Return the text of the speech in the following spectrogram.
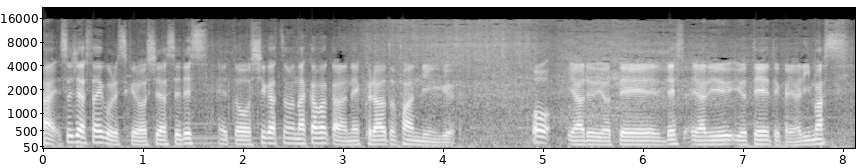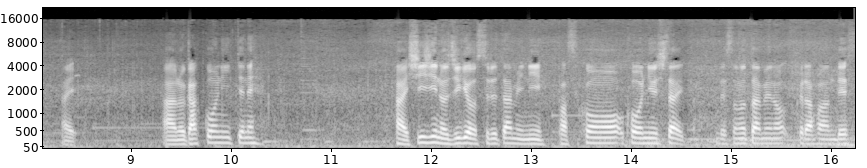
はい。それじゃあ最後ですけどお知らせです。えっ、と4月の半ばからねクラウドファンディングをやる予定です。やる予定というかやります。はい。あの学校に行ってね。はい、CG の授業をするためにパソコンを購入したいでそのためのクラファンです。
